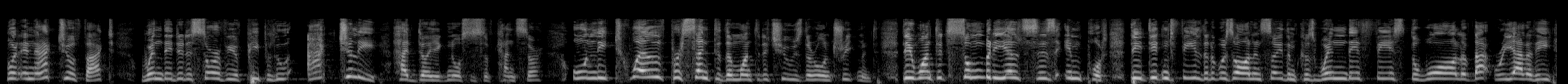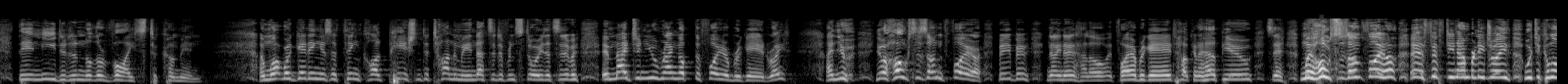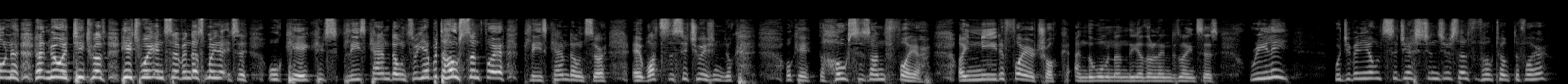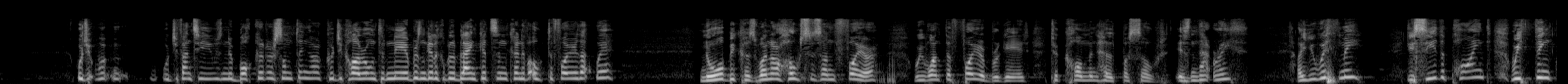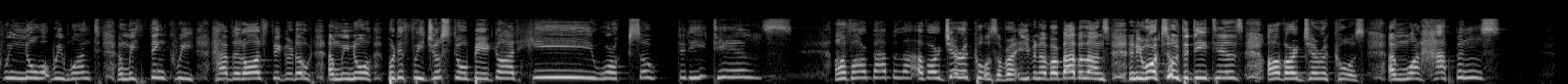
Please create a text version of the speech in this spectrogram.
But in actual fact, when they did a survey of people who actually had diagnosis of cancer, only 12% of them wanted to choose their own treatment. They wanted somebody else's input. They didn't feel that it was all inside them because when they faced the wall of that reality, they needed another voice to come in. And what we're getting is a thing called patient autonomy, and that's a different story. That's a different. Imagine you rang up the fire brigade, right? And your your house is on fire. Baby, nine nine, hello, fire brigade. How can I help you? Say, my house is on fire. Uh, 15 Amberley Drive. Would you come out and help me with T12 HYN7? That's my. Say, okay, please calm down, sir. Yeah, but the house is on fire. Please calm down, sir. Uh, what's the situation? Look, okay, the house is on fire. I need a fire truck. And the woman on the other end of the line says, really? Would you have any old suggestions yourself of how to out the fire? Would you, would you fancy using a bucket or something? Or could you call around to the neighbours and get a couple of blankets and kind of out the fire that way? No, because when our house is on fire, we want the fire brigade to come and help us out. Isn't that right? Are you with me? Do you see the point? We think we know what we want and we think we have it all figured out and we know, but if we just obey God, He works out the details of our Babylon, of our Jerichos, of our, even of our Babylons, and He works out the details of our Jerichos. And what happens?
